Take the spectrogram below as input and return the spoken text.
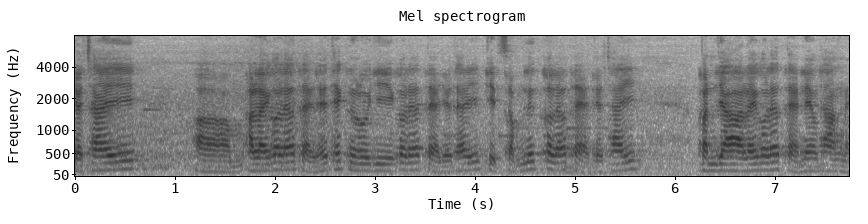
จะใช้อ่าอะไรก็แล้วแต่ใช้เทคโนโลยีก็แล้วแต่จะใช้จิตสำนึกก็แล้วแต่จะใช้ปัญญาอะไรก็แล้วแต่แนวทางไหน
